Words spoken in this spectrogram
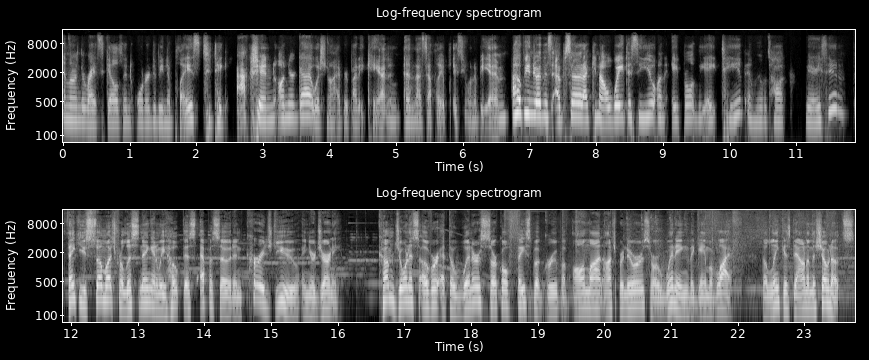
and learn the right skills in order to be in a place to take action on your gut, which not everybody can. And, and that's definitely a place you want to be in. I hope you enjoyed this episode. I cannot wait to see you on April the 18th, and we will talk very soon. Thank you so much for listening, and we hope this episode encouraged you in your journey. Come join us over at the Winner's Circle Facebook group of online entrepreneurs who are winning the game of life. The link is down in the show notes.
